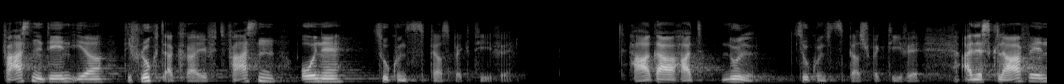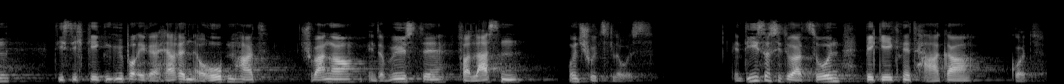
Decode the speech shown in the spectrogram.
Phasen, in denen ihr die Flucht ergreift. Phasen ohne Zukunftsperspektive. Hagar hat null Zukunftsperspektive. Eine Sklavin, die sich gegenüber ihrer Herrin erhoben hat, schwanger, in der Wüste, verlassen und schutzlos. In dieser Situation begegnet Hagar Gott.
